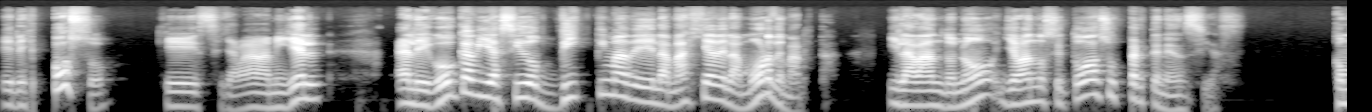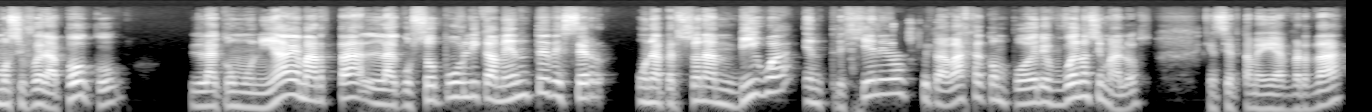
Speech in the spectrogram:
el esposo, que se llamaba Miguel, alegó que había sido víctima de la magia del amor de Marta y la abandonó llevándose todas sus pertenencias. Como si fuera poco, la comunidad de Marta la acusó públicamente de ser una persona ambigua entre géneros que trabaja con poderes buenos y malos, que en cierta medida es verdad,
